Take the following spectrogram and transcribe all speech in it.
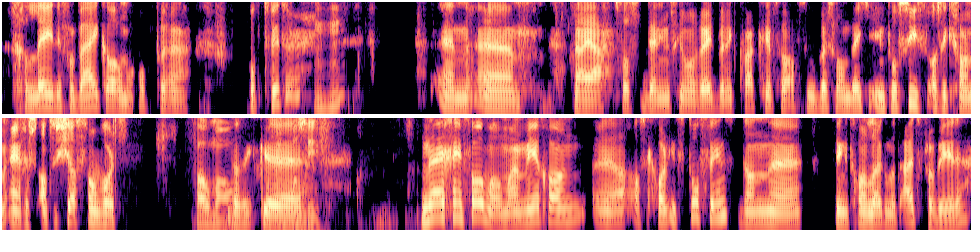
geleden voorbij komen op, eh, op Twitter. Mhm. En ehm, nou ja, zoals Danny misschien wel weet, ben ik qua crypto af en toe best wel een beetje impulsief. Als ik gewoon ergens enthousiast van word. FOMO. Dat ik, eh, impulsief. Nee, geen FOMO, maar meer gewoon eh, als ik gewoon iets tof vind, dan eh, vind ik het gewoon leuk om dat uit te proberen.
